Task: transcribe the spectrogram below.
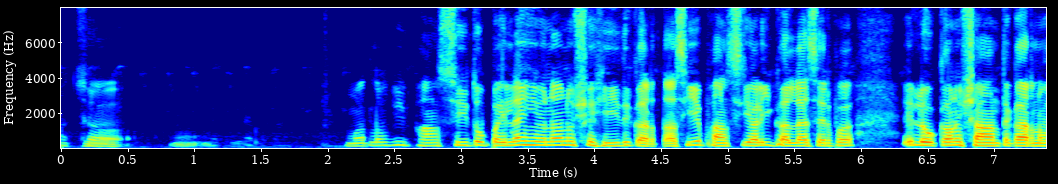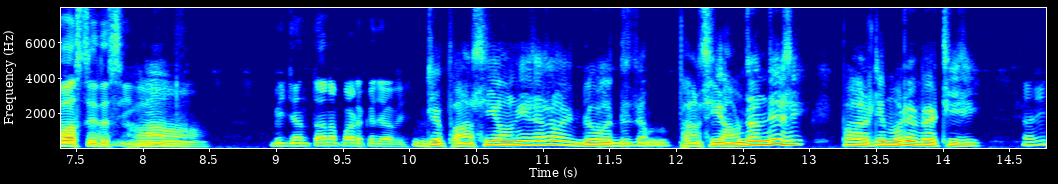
ਅੱਛਾ। ਮਤਲਬ ਕਿ ਫਾਂਸੀ ਤੋਂ ਪਹਿਲਾਂ ਹੀ ਉਹਨਾਂ ਨੂੰ ਸ਼ਹੀਦ ਕਰਤਾ ਸੀ। ਇਹ ਫਾਂਸੀ ਵਾਲੀ ਗੱਲ ਹੈ ਸਿਰਫ ਇਹ ਲੋਕਾਂ ਨੂੰ ਸ਼ਾਂਤ ਕਰਨ ਵਾਸਤੇ ਦੱਸੀ ਗਈ। ਹਾਂ। ਵੀ ਜਨਤਾ ਨਾ ਭੜਕ ਜਾਵੇ। ਜੇ ਫਾਂਸੀ ਆਉਂਦੀ ਤਾਂ ਲੋਕ ਫਾਂਸੀ ਆਉਣ ਦਿੰਦੇ ਸੀ। ਪਾਰਟੀ ਮੂਹਰੇ ਬੈਠੀ ਸੀ। ਹਾਂਜੀ।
